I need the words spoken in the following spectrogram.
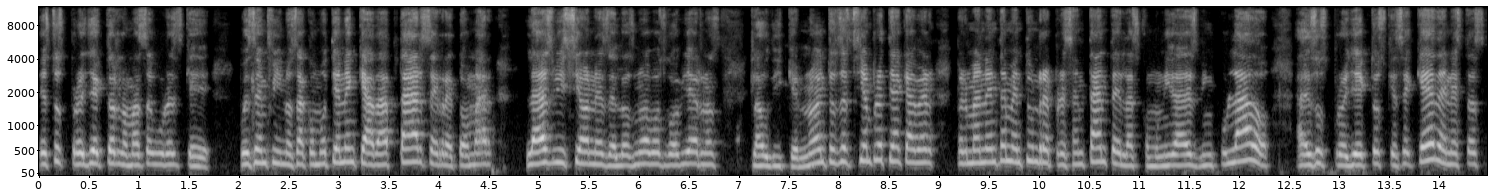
estos proyectos lo más seguro es que, pues en fin, o sea, como tienen que adaptarse y retomar las visiones de los nuevos gobiernos claudiquen, ¿no? Entonces siempre tiene que haber permanentemente un representante de las comunidades vinculado a esos proyectos que se queden, estos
